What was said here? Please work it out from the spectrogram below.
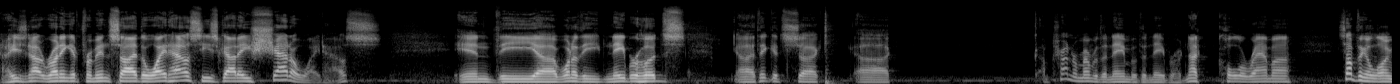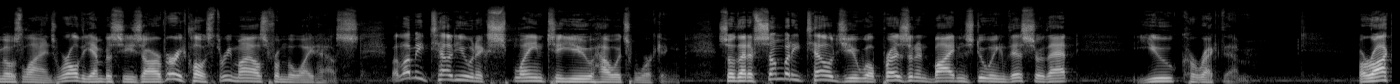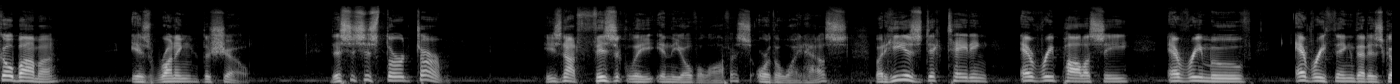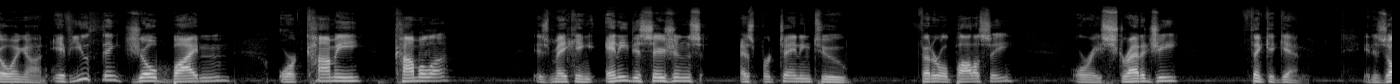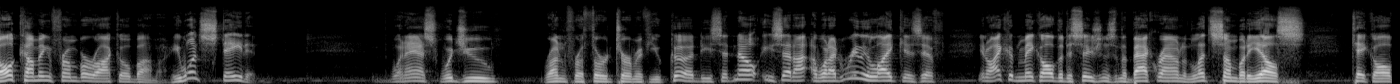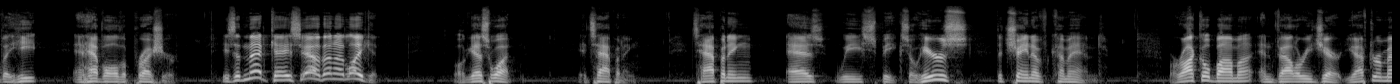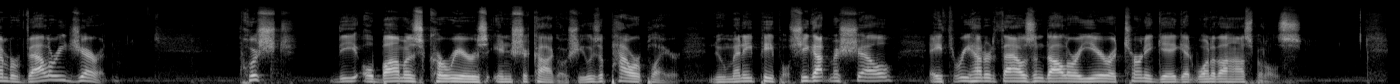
Now, he's not running it from inside the White House, he's got a shadow White House in the uh, one of the neighborhoods. Uh, I think it's uh, uh, I'm trying to remember the name of the neighborhood, not Kalorama, something along those lines, where all the embassies are, very close, three miles from the White House. But let me tell you and explain to you how it's working. So that if somebody tells you, well, President Biden's doing this or that, you correct them. Barack Obama is running the show. This is his third term. He's not physically in the Oval Office or the White House, but he is dictating every policy, every move, everything that is going on. If you think Joe Biden or Kami Kamala is making any decisions as pertaining to federal policy or a strategy, think again. It is all coming from Barack Obama. He once stated, when asked, Would you run for a third term if you could? He said, No. He said, What I'd really like is if you know, I could make all the decisions in the background and let somebody else take all the heat and have all the pressure. He said, in that case, yeah, then I'd like it. Well, guess what? It's happening. It's happening as we speak. So here's the chain of command Barack Obama and Valerie Jarrett. You have to remember, Valerie Jarrett pushed the Obama's careers in Chicago. She was a power player, knew many people. She got Michelle a $300,000 a year attorney gig at one of the hospitals.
